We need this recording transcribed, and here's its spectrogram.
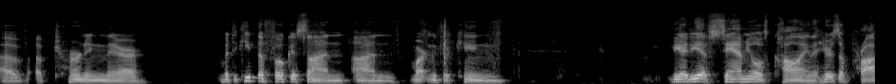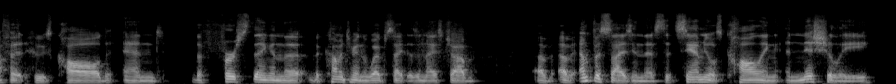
of of turning there but to keep the focus on on Martin Luther King, the idea of Samuel's calling that here's a prophet who's called, and the first thing in the the commentary on the website does a nice job of of emphasizing this that Samuel's calling initially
